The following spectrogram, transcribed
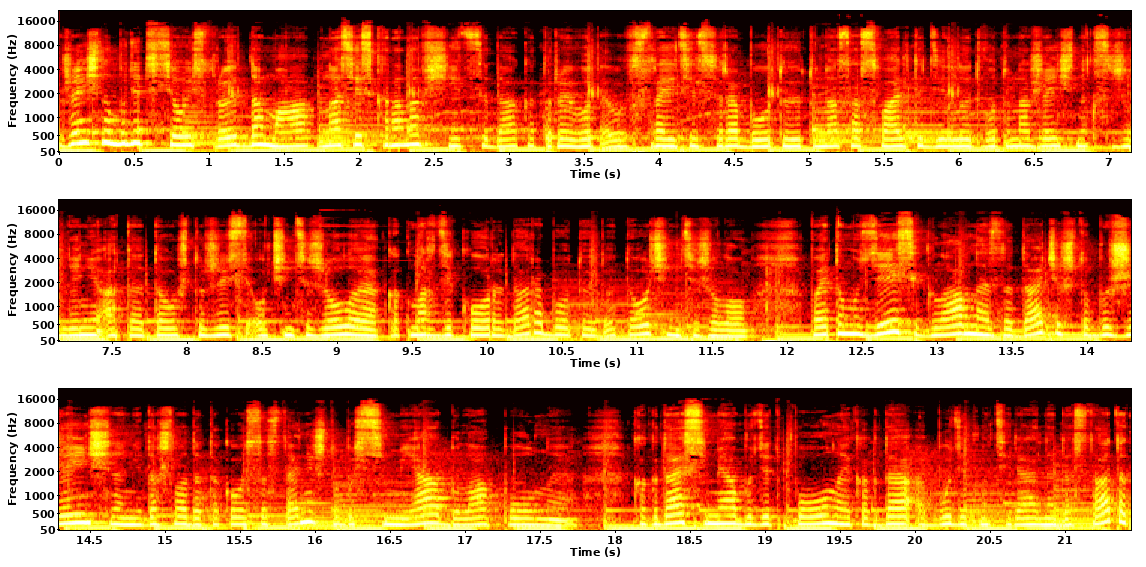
женщина будет все и строит дома. У нас есть крановщицы да которые вот в строительстве работают, у нас асфальты делают. Вот у нас женщины, к сожалению, от того, что жизнь очень тяжелая, как мардикоры, да, работают, это очень тяжело. Поэтому здесь главная задача, чтобы женщина не дошла до такого состояния, чтобы семья была полная. Когда семья будет полная, когда будет материальный достаток,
